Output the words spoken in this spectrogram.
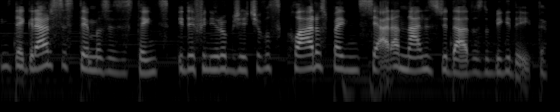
integrar sistemas existentes e definir objetivos claros para iniciar análise de dados do Big Data.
